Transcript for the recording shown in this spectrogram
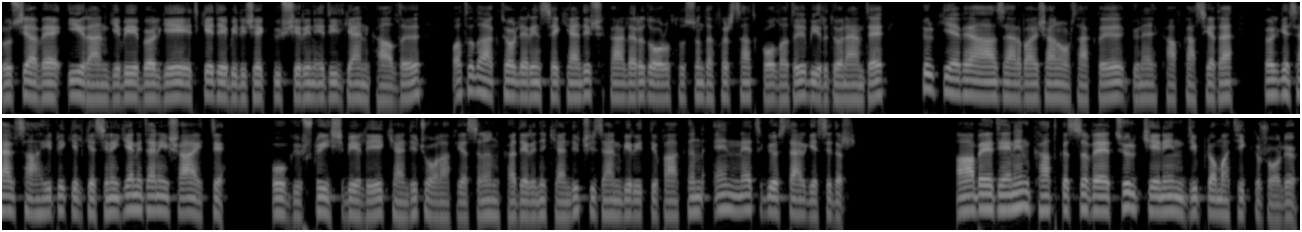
Rusya ve İran gibi bölgeye etki edebilecek güçlerin edilgen kaldığı, batılı aktörlerin ise kendi çıkarları doğrultusunda fırsat kolladığı bir dönemde Türkiye ve Azerbaycan ortaklığı Güney Kafkasya'da bölgesel sahiplik ilkesini yeniden inşa etti. Bu güçlü işbirliği kendi coğrafyasının kaderini kendi çizen bir ittifakın en net göstergesidir. ABD'nin katkısı ve Türkiye'nin diplomatik rolü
